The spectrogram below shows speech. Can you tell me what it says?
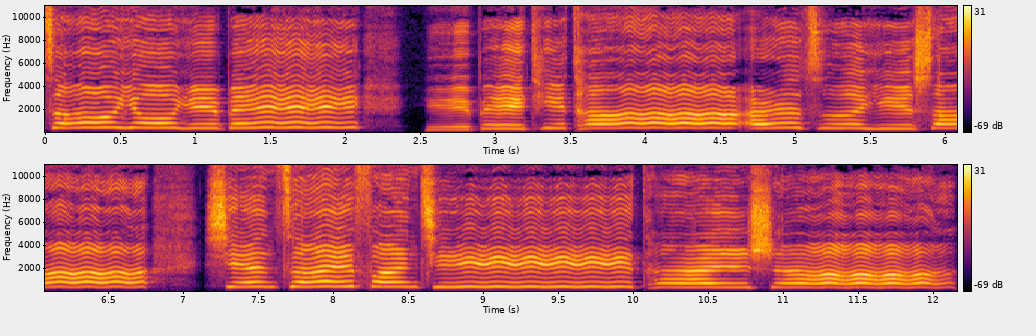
早有预备，预备替他儿子以撒，现在放祭坛上。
